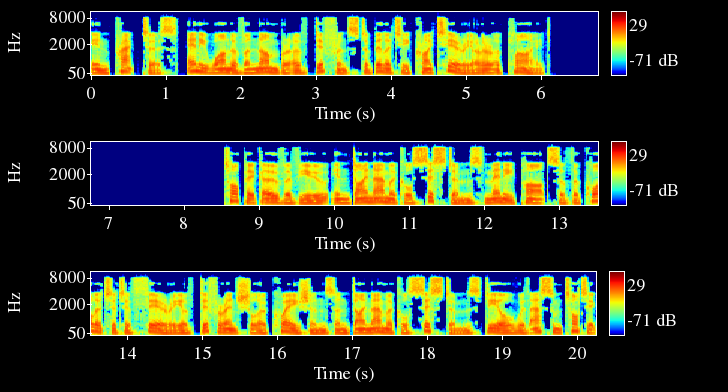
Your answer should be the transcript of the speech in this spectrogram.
In practice, any one of a number of different stability criteria are applied. Topic overview In dynamical systems many parts of the qualitative theory of differential equations and dynamical systems deal with asymptotic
